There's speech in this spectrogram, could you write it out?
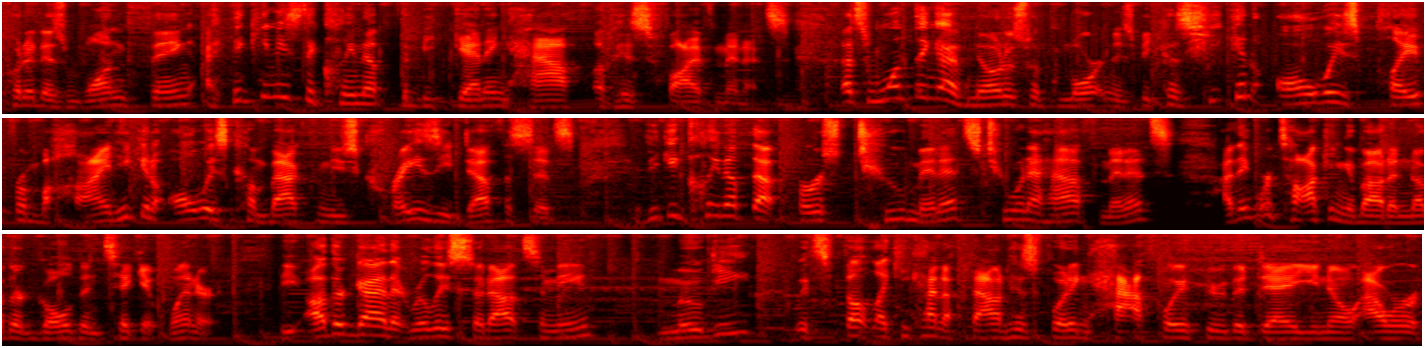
put it as one thing, I think he needs to clean up the beginning half of his five minutes. That's one thing I've noticed with Morten is because he can always play from behind. He can always come back from these crazy deficits. If he can clean up that first two minutes, two and a half minutes, I think we're talking about another golden ticket winner. The other guy that really stood out to me, Mugi, it felt like he kind of found his footing halfway through the day. You know, our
